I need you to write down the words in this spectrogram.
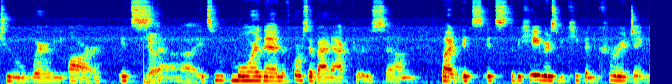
to where we are. It's yeah. uh, it's more than, of course, they're bad actors, um, but it's it's the behaviors we keep encouraging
